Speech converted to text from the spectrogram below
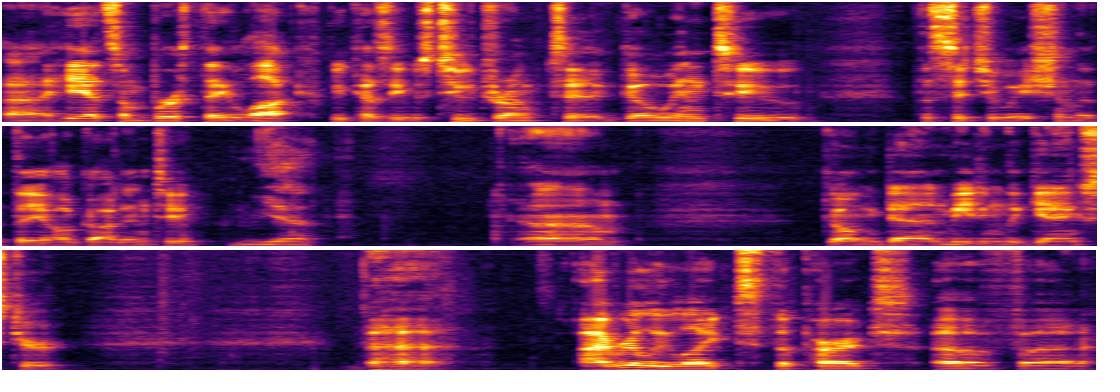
Uh, he had some birthday luck because he was too drunk to go into the situation that they all got into. Yeah. Um, going down, meeting the gangster. Uh, I really liked the part of uh,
